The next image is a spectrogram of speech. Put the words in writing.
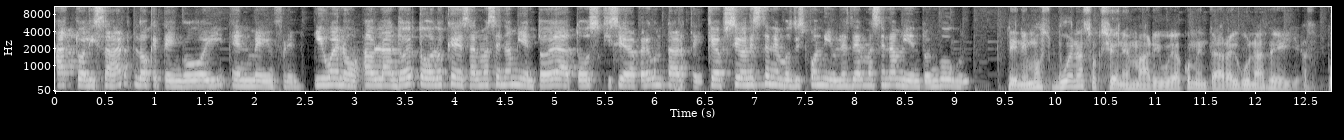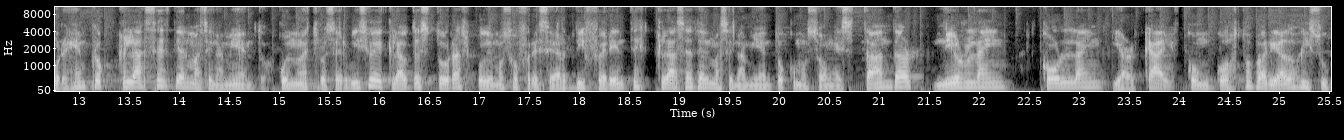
actualizar lo que tengo hoy en mainframe. Y bueno, hablando de todo lo que es almacenamiento de datos, quisiera preguntarte, ¿qué opciones tenemos disponibles de almacenamiento en Google? Tenemos buenas opciones, Mari. Voy a comentar algunas de ellas. Por ejemplo, clases de almacenamiento. Con nuestro servicio de Cloud Storage podemos ofrecer diferentes clases de almacenamiento como son Standard, Nearline, Line y Archive, con costos variados y sus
